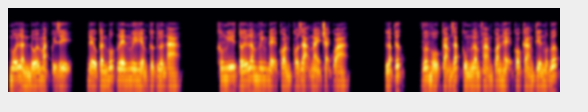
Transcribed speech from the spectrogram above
mỗi lần đối mặt quỷ dị, đều cần bước lên nguy hiểm cực lớn a. Không nghĩ tới lâm huynh đệ còn có dạng này trải qua. Lập tức, vương hổ cảm giác cùng lâm phàm quan hệ có càng tiến một bước,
